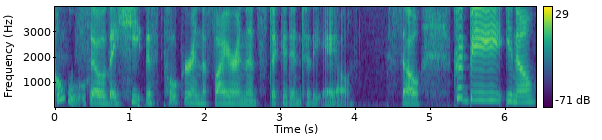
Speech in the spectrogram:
Oh, So they heat this poker in the fire and then stick it into the ale. So could be, you know,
